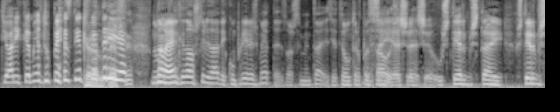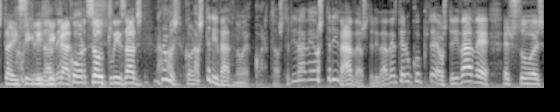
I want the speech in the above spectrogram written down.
teoricamente o PSD defenderia. Não, não é, é da austeridade, é cumprir as metas orçamentais e até ultrapassá-las. Os termos têm, os termos têm é significado, é são utilizados. Não, não mas a austeridade não é corte, a austeridade é austeridade. A austeridade é ter o corpo. A austeridade é as pessoas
